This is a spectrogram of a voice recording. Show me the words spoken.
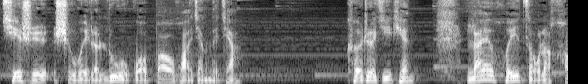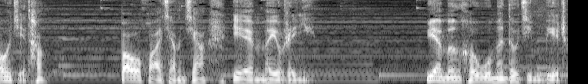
其实是为了路过包画匠的家。可这几天来回走了好几趟，包画匠家也没有人影，院门和屋门都紧闭着。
